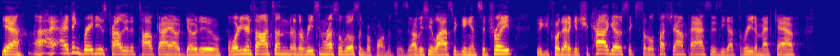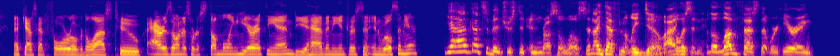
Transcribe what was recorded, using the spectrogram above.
Yeah, I, I think Brady is probably the top guy I would go to. What are your thoughts on the recent Russell Wilson performances? Obviously, last week against Detroit, the week before that against Chicago, six total touchdown passes. He got three to Metcalf. Metcalf's got four over the last two. Arizona sort of stumbling here at the end. Do you have any interest in, in Wilson here? Yeah, I've got some interest in, in Russell Wilson. I definitely do. Mm-hmm. I listen, the love fest that we're hearing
